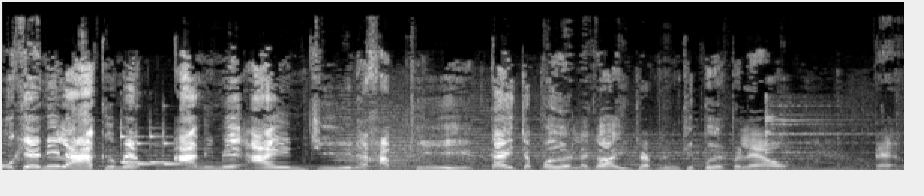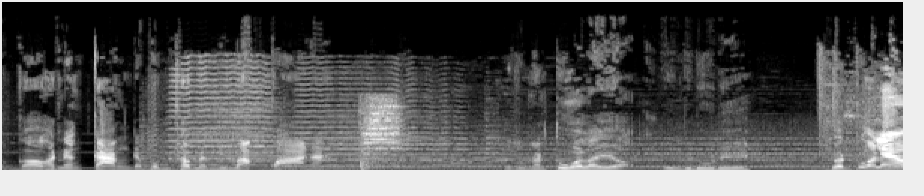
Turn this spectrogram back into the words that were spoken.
โอเคนี่แหละฮะคือแมปอนิเมะ ING นะครับที่ใกล้จะเปิดแล้วก็อีกแบบหนึ่งที่เปิดไปแล้ว แต่ก็ค่อนข้างกังแต่ผมชอบแบบนี้มากกว่านะแต่ตรงนั้นตัวอะไรอะไปดูดิส่วนตัวแล้ว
